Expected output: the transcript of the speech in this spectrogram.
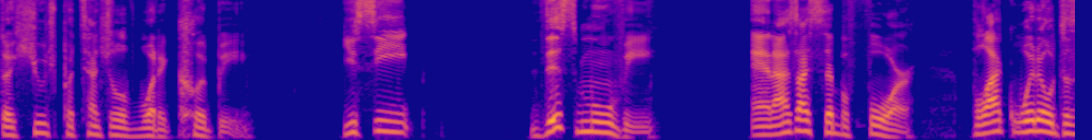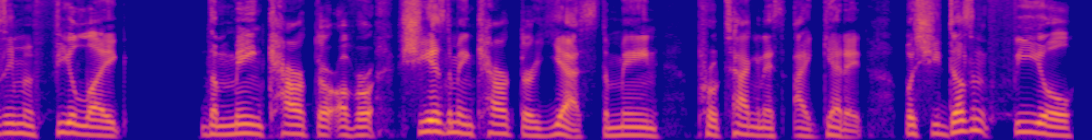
the huge potential of what it could be. You see, this movie, and as I said before, Black Widow doesn't even feel like the main character of her. She is the main character, yes, the main protagonist, I get it. But she doesn't feel,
